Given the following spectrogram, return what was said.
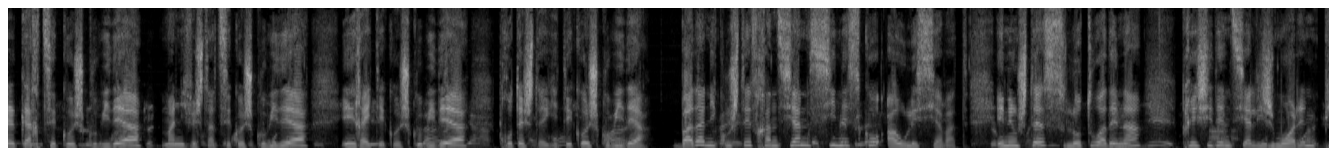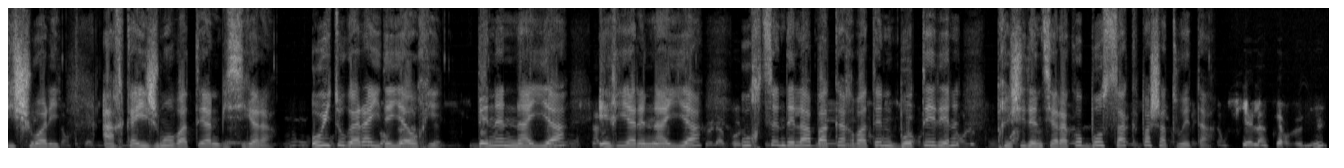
Elkartzeko eskubidea, manifestatzeko eskubidea, erraiteko eskubidea, protesta egiteko eskubidea. Bada nik uste frantzian zinezko aulezia bat. Hene ustez, lotua dena presidenzialismoaren pisuari, arkaismo batean bizigara. Oitu gara ideia hori, denen nahia, erriaren nahia, urtzen dela bakar baten boterean presidentziarako bozak pasatu eta. intervenu,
